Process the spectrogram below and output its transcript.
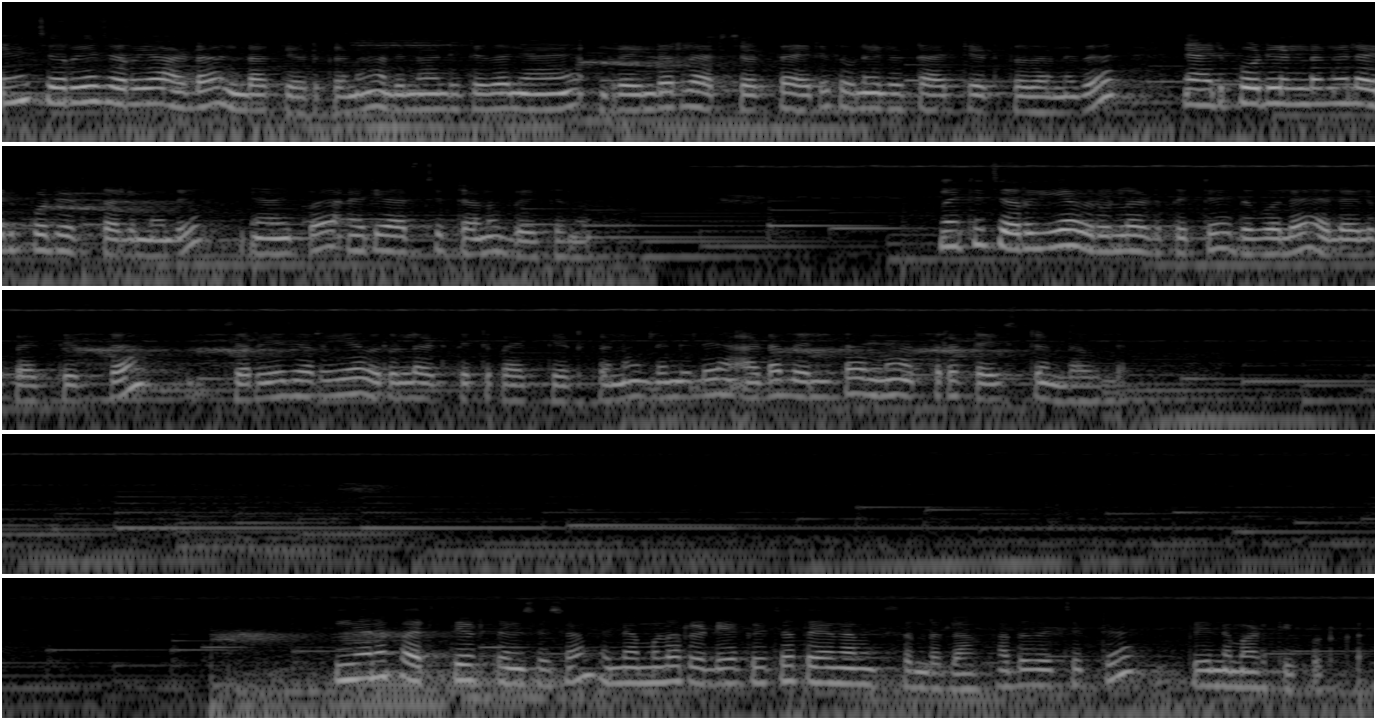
ഇനി ചെറിയ ചെറിയ അട ഉണ്ടാക്കിയെടുക്കണം. അതിന് വേണ്ടിയിട്ട് ഞാൻ ഗ്രൈൻഡറിൽ അരച്ചെടുത്ത അരി തുണിയിലിട്ട് അരച്ചെടുത്തതാണിത് ഞാൻ അരിപ്പൊടി ഉണ്ടെങ്കിൽ അരിപ്പൊടി എടുത്താലും മതി. ഞാനിപ്പോൾ അരി അരച്ചിട്ടാണ് ഉപയോഗിക്കുന്നത്. എന്നിട്ട് ചെറിയ ഉരുള എടുത്തിട്ട് ഇതുപോലെ ഇലയിൽ പരത്തിയെടുക്കുക. ചെറിയ ചെറിയ ഉരുള എടുത്തിട്ട് പരത്തിയെടുക്കണം. അല്ലെങ്കിൽ അട വലുതാകുമ്പോൾ അത്ര ടേസ്റ്റ് ഉണ്ടാവില്ല. ഇങ്ങനെ പരത്തിയെടുത്തതിന് ശേഷം പിന്നെ നമ്മൾ റെഡിയാക്കി വെച്ച തേങ്ങ മിക്സ് ഉണ്ടല്ലോ അത് വെച്ചിട്ട് പിന്നെ മടക്കി കൊടുക്കുക.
